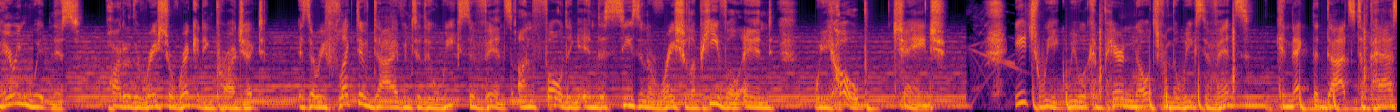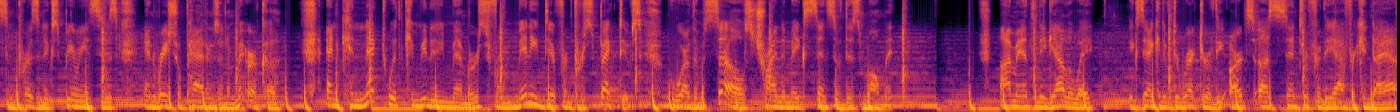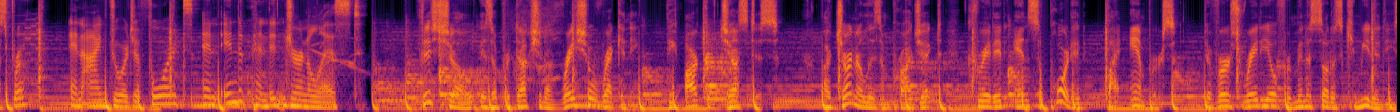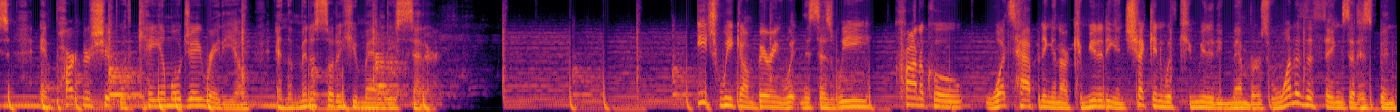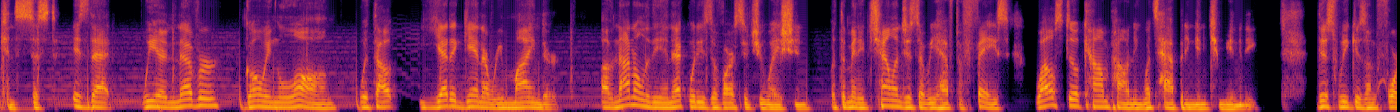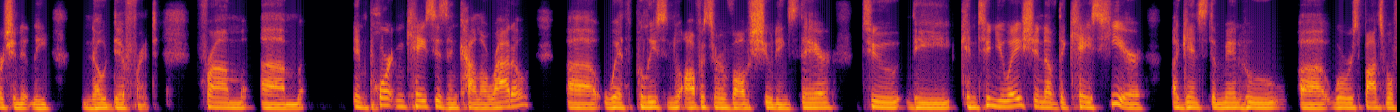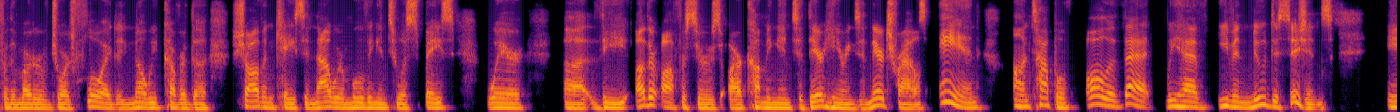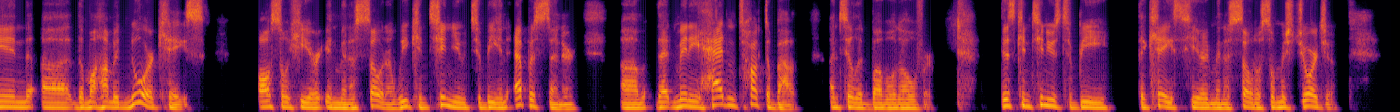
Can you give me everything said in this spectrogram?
Bearing Witness, part of the Racial Reckoning Project, is a reflective dive into the week's events unfolding in this season of racial upheaval and, we hope, change. Each week, we will compare notes from the week's events, connect the dots to past and present experiences and racial patterns in America, and connect with community members from many different perspectives who are themselves trying to make sense of this moment. I'm Anthony Galloway, Executive Director of the Arts Us Center for the African Diaspora. And I'm Georgia Fort, an independent journalist. This show is a production of Racial Reckoning, the Arc of Justice, a journalism project created and supported by Ampers, diverse radio for Minnesota's communities, in partnership with KMOJ Radio and the Minnesota Humanities Center. Each week, I'm bearing witness as we chronicle what's happening in our community and check in with community members. One of the things that has been consistent is that we are never going long without yet again a reminder of not only the inequities of our situation, but the many challenges that we have to face while still compounding what's happening in community. This week is unfortunately no different. From um, important cases in Colorado uh, with police and officer involved shootings there to the continuation of the case here against the men who uh, were responsible for the murder of George Floyd. You know, we covered the Chauvin case, and now we're moving into a space where uh, the other officers are coming into their hearings and their trials. And on top of all of that, we have even new decisions in uh, the Mohamed Noor case also here in Minnesota. We continue to be an epicenter um, that many hadn't talked about until it bubbled over. This continues to be the case here in Minnesota. So, Miss Georgia,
